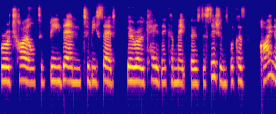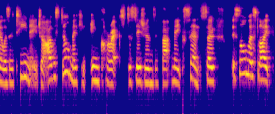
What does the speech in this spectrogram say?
for a child to be then to be said they're okay they can make those decisions because i know as a teenager i was still making incorrect decisions if that makes sense. So it's almost like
